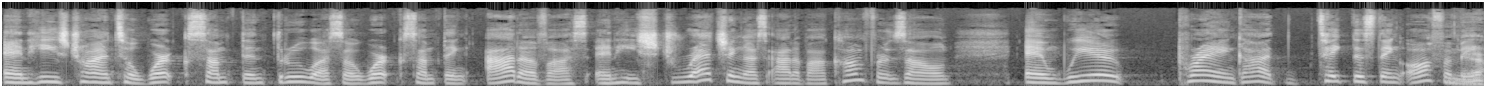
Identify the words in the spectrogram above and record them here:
And He's trying to work something through us or work something out of us. And He's stretching us out of our comfort zone. And we're praying, God, take this thing off of me. Yeah.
